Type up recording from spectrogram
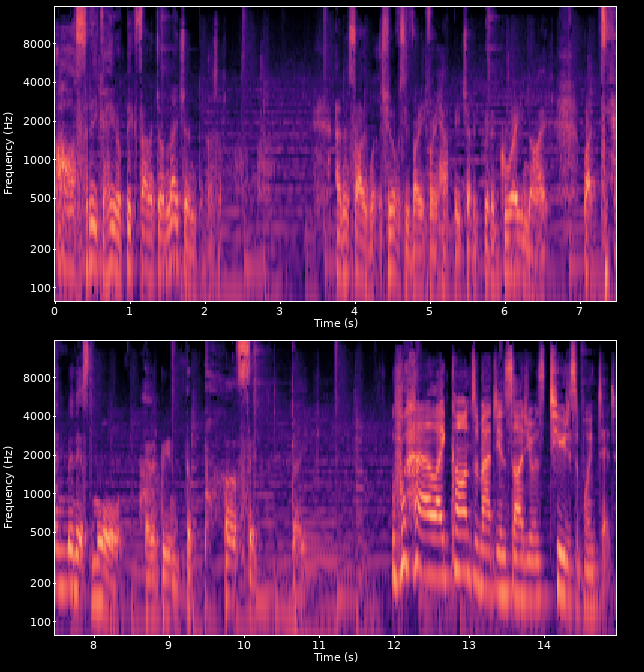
Oh, Sarika, hey, you're a big fan of John Legend. I said, oh, And then Sally, she's obviously very, very happy. She had a, had a great night. But 10 minutes more, it had been the perfect date. Well, I can't imagine Sadia was too disappointed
